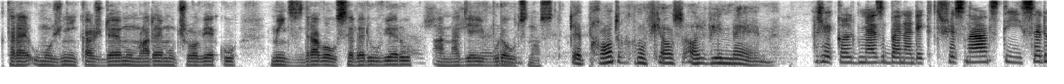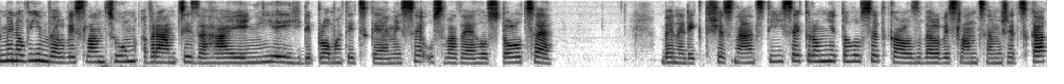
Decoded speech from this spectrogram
které umožní každému mladému člověku mít zdravou sebedůvěru a naději v budoucnost. Řekl dnes Benedikt XVI. sedmi novým velvyslancům v rámci zahájení jejich diplomatické mise u svatého stolce. Benedikt XVI. se kromě toho setkal s velvyslancem Řecka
